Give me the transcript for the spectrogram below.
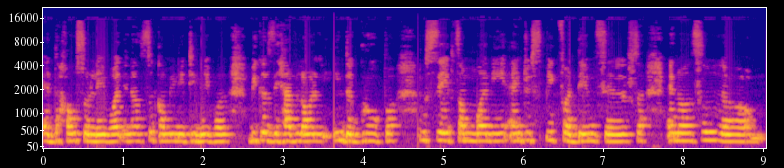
at the household level and also community level because they have learned in the group to save some money and to speak for themselves and also um,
